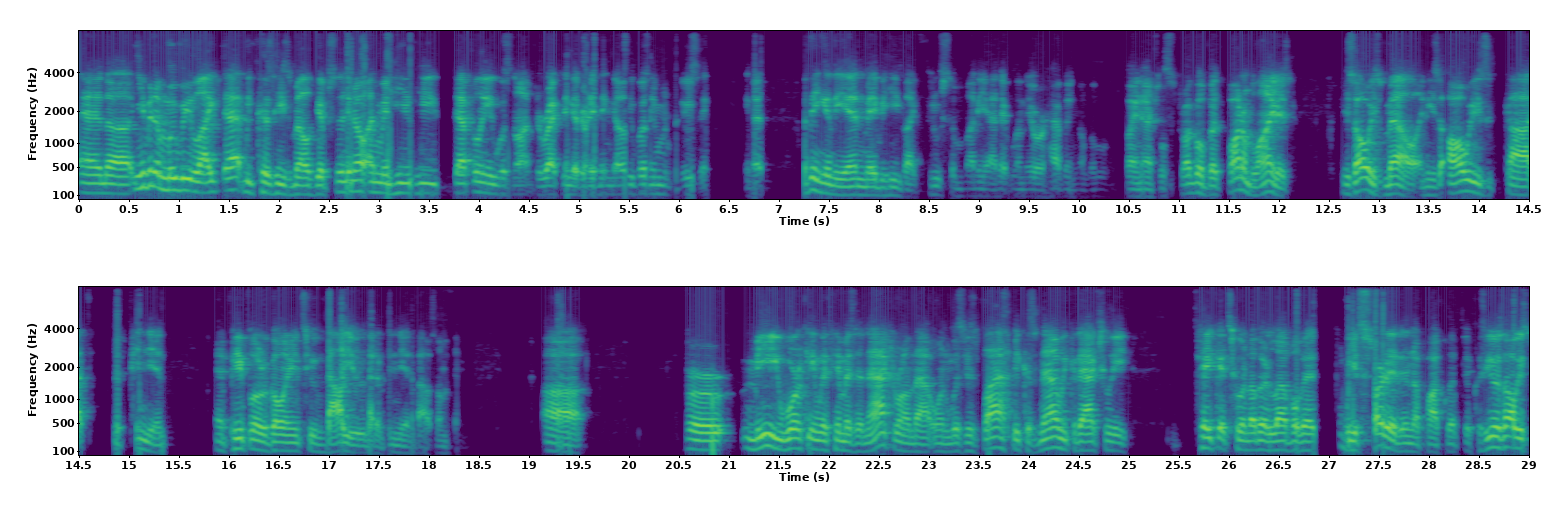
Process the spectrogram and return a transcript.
and uh, even a movie like that because he's Mel Gibson. You know, I mean, he he definitely was not directing it or anything else. He wasn't even producing it. I think in the end, maybe he like threw some money at it when they were having a little financial struggle. But bottom line is, he's always Mel, and he's always got opinion, and people are going to value that opinion about something. Uh, for me, working with him as an actor on that one was just blast because now we could actually take it to another level that we started in Apocalypto because he was always,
